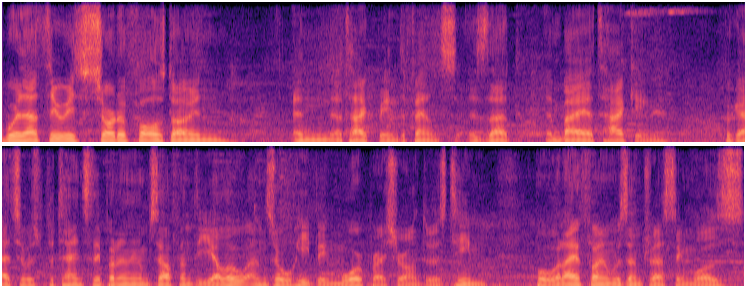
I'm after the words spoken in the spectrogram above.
where that theory sort of falls down in attack being defense is that, and by attacking, Pogacar was potentially putting himself into yellow and so heaping more pressure onto his team. But what I found was interesting was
